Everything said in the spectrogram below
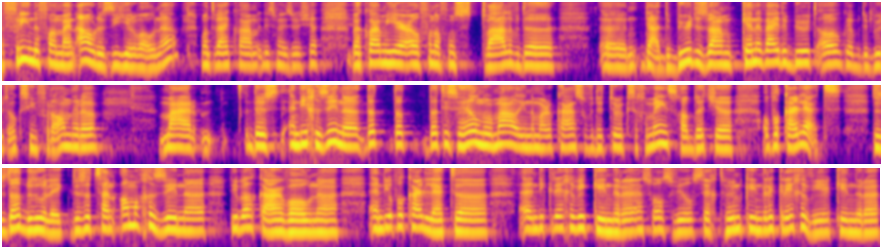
vrienden van mijn ouders die hier wonen. Want wij kwamen, dit is mijn zusje, wij kwamen hier al vanaf ons twaalfde. Eh ja, de buurt, dus waarom kennen wij de buurt ook? We hebben de buurt ook zien veranderen. Maar dus, en die gezinnen, dat, dat, dat is heel normaal in de Marokkaanse of in de Turkse gemeenschap, dat je op elkaar let. Dus dat bedoel ik. Dus het zijn allemaal gezinnen die bij elkaar wonen en die op elkaar letten. En die kregen weer kinderen. En zoals Wil zegt, hun kinderen kregen weer kinderen.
